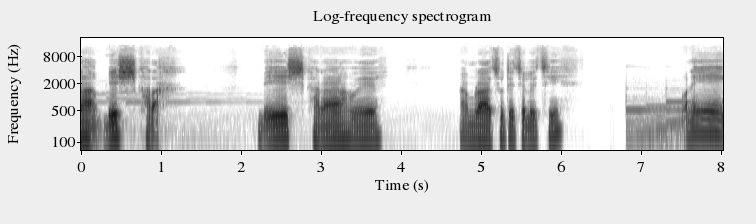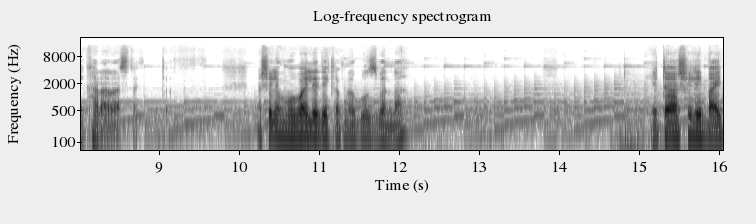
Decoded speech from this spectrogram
না, বেশ খাড়া। বেশ খাড়া হয়ে আমরা ছুটে চলেছি। অনেক খারাপ রাস্তা কিন্তু। আসলে মোবাইলে দেখলে আপনারা বুঝবেন না। এটা আসলে বাইক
